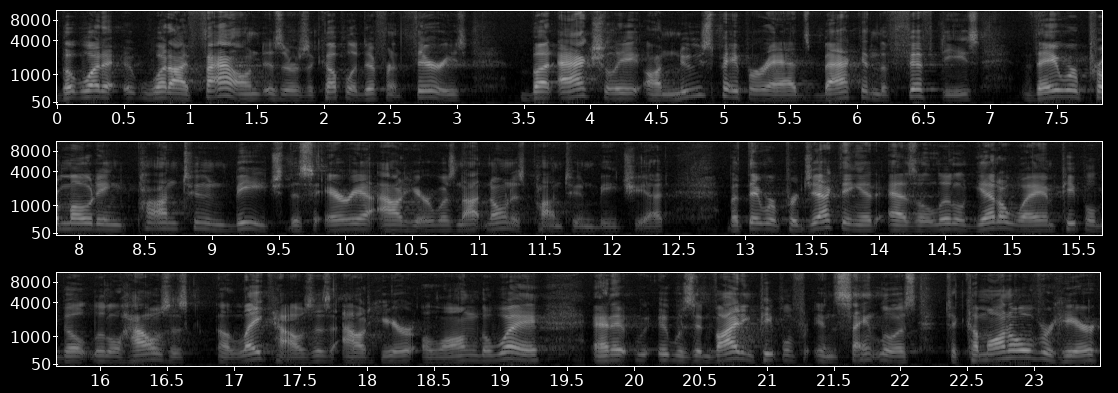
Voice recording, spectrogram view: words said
but what, what I found is there's a couple of different theories. But actually, on newspaper ads back in the 50s, they were promoting Pontoon Beach. This area out here was not known as Pontoon Beach yet, but they were projecting it as a little getaway, and people built little houses, uh, lake houses out here along the way. And it, it was inviting people in St. Louis to come on over here,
